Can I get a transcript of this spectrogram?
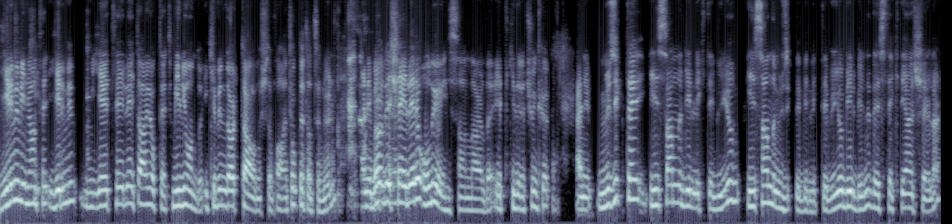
20 milyon te- 20 YTL daha yok net milyondu. 2004'te almıştım falan. Çok net hatırlıyorum. Hani böyle şeyleri oluyor insanlarda etkileri. Çünkü hani müzik de insanla birlikte büyüyor. İnsan da müzikle birlikte büyüyor. Birbirini destekleyen şeyler.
